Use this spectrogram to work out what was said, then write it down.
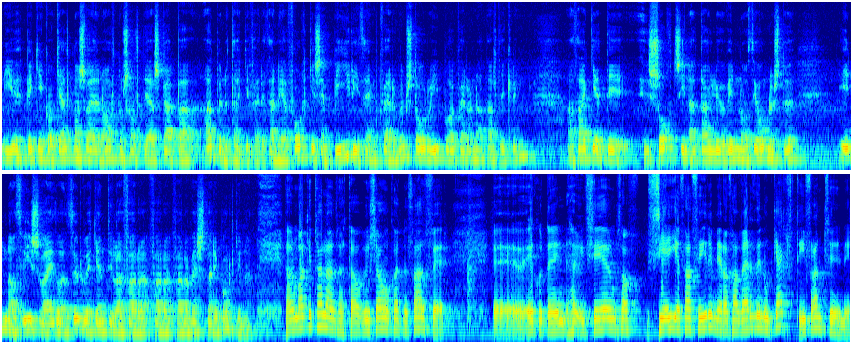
ný uppbygging á gældnarsvæðinu og ártúnshaldi að skapa atvinnutækifæri. Þannig að fólki sem býr í þeim hverfum, stóru íbúðakverfuna allt í kring, að það geti sótt sína daglegu vinnu og þjónustu inn á því svæð og það þurfi ekki endilega að fara, fara, fara vestar í borgina. Það er margir talað um þetta og við sjáum hvernig það fer. Eh, einhvern veginn sé ég það fyrir mér að það verði nú gert í framtíðinni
